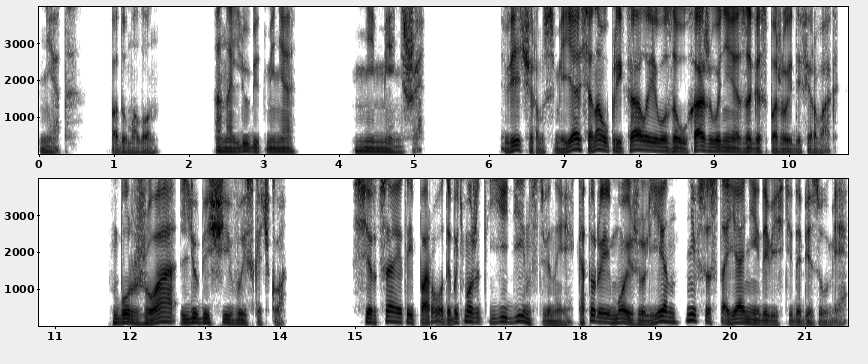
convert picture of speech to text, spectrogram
«Нет», — подумал он, — «она любит меня не меньше». Вечером, смеясь, она упрекала его за ухаживание за госпожой де Фервак. «Буржуа, любящий выскочку». Сердца этой породы, быть может, единственные, которые мой Жульен не в состоянии довести до безумия.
